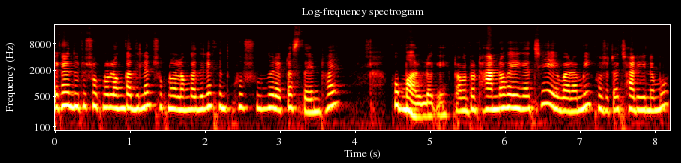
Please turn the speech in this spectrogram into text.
এখানে দুটো শুকনো লঙ্কা দিলাম। শুকনো লঙ্কা দিলে কিন্তু খুব সুন্দর একটা সেন্ট হয়। খুব ভালো লাগে। টমেটো ঠান্ডা হয়ে গেছে, এবার আমি খোসাটা ছাড়িয়ে নেব।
